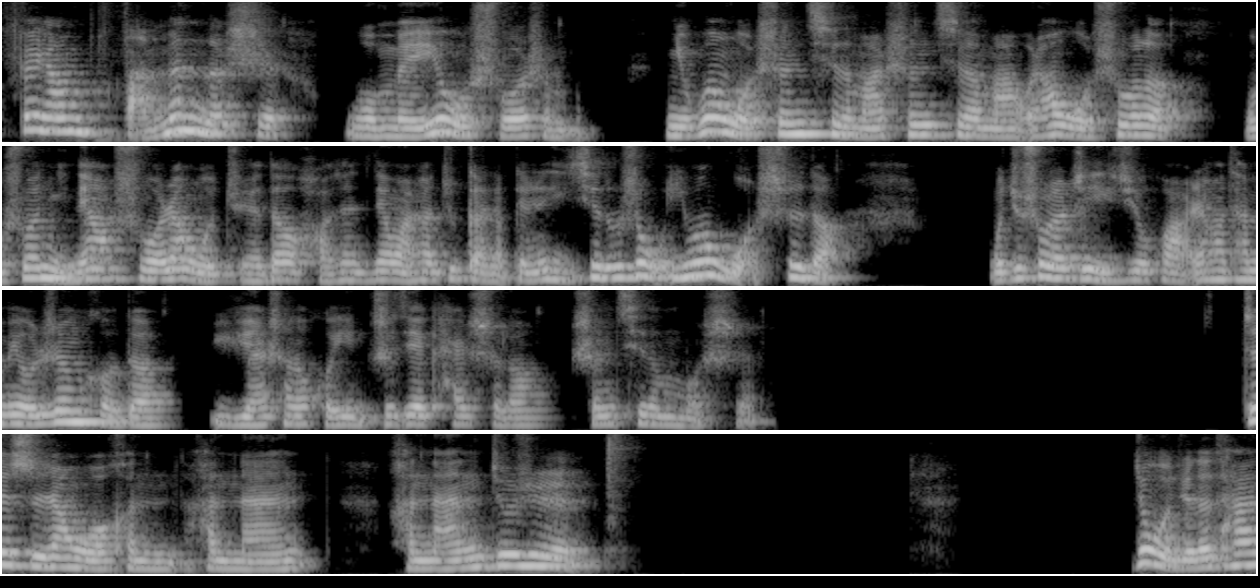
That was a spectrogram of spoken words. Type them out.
非常烦闷的是，我没有说什么。你问我生气了吗？生气了吗？然后我说了，我说你那样说让我觉得好像今天晚上就感觉感觉一切都是我因为我是的，我就说了这一句话，然后他没有任何的语言上的回应，直接开始了生气的模式。这是让我很很难很难，就是，就我觉得他，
